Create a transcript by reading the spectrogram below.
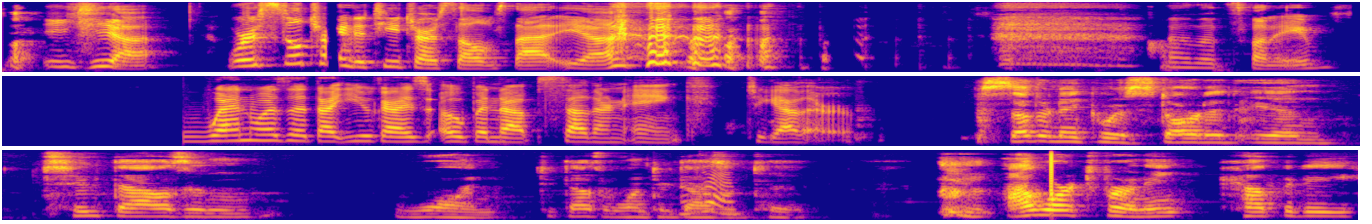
yeah. We're still trying to teach ourselves that. Yeah. oh, that's funny. When was it that you guys opened up Southern Ink together? Southern Ink was started in 2001, 2001, 2002. Okay. I worked for an ink company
